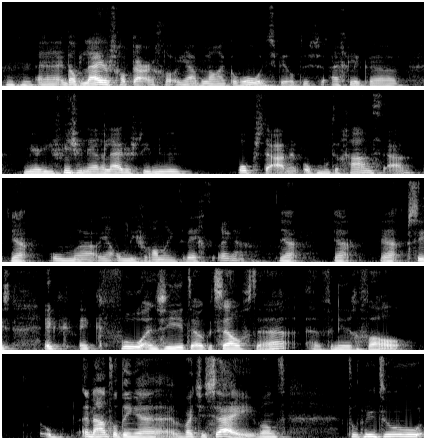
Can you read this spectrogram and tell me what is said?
Mm -hmm. uh, en dat leiderschap daar een ja, belangrijke rol in speelt. Dus eigenlijk uh, meer die visionaire leiders die nu opstaan en op moeten gaan staan. Ja. Om, ja, om die verandering teweeg te brengen. Ja, ja, ja precies. Ik, ik voel en zie het ook hetzelfde. Hè? in ieder geval op een aantal dingen wat je zei. Want tot nu toe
